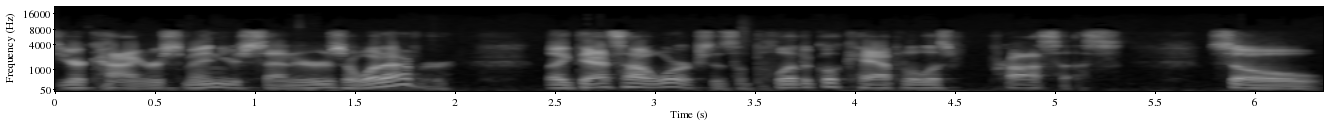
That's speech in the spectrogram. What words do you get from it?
your congressmen your senators or whatever like that's how it works it's a political capitalist process so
